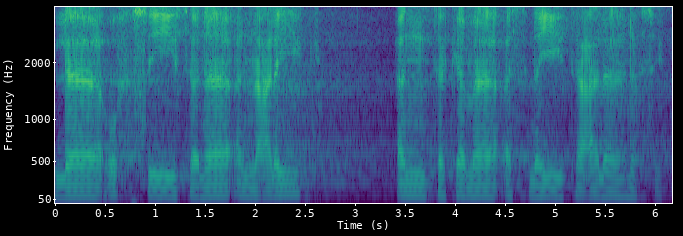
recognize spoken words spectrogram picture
لا أحصي ثناء عليك أنت كما أثنيت على نفسك.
